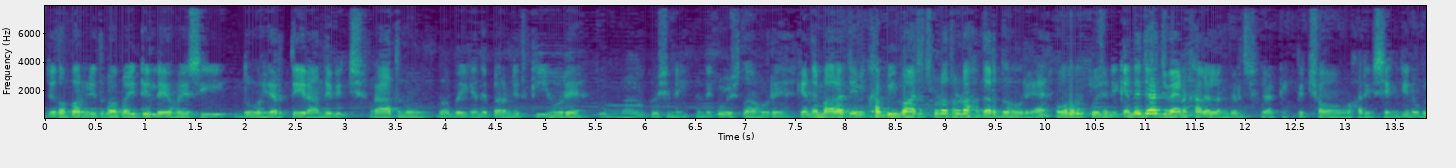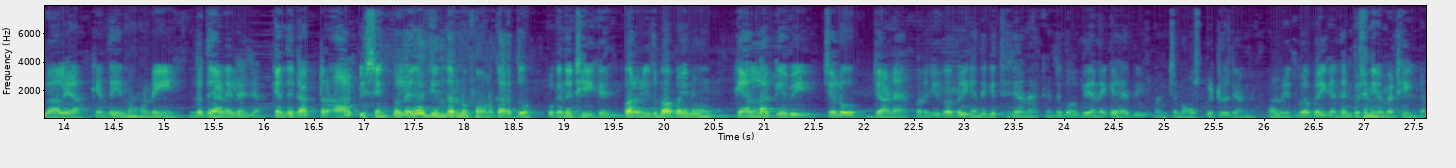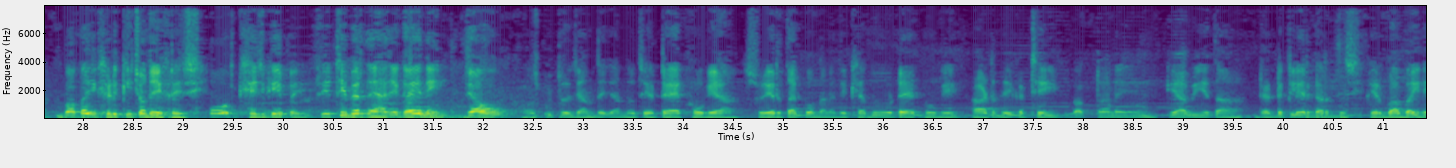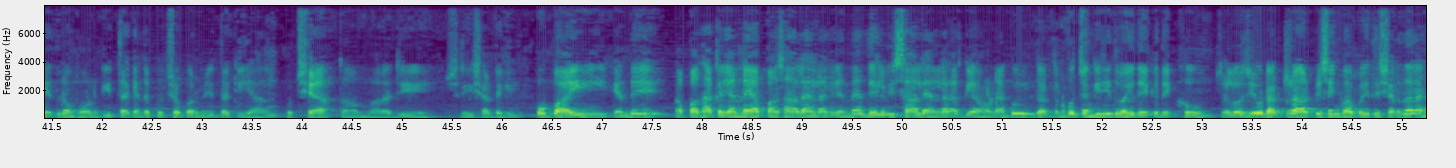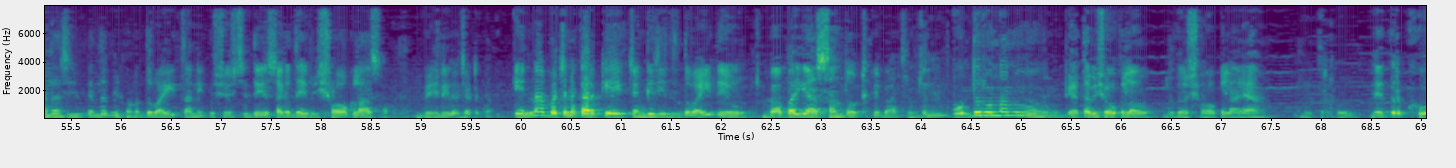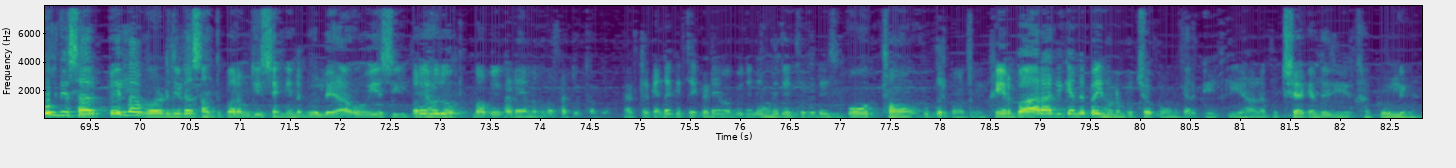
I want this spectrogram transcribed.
ਜਦੋਂ ਪਰਮਜੀਤ ਬਾਬਾ ਜੀ ਢਿੱਲੇ ਹੋਏ ਸੀ 2013 ਦੇ ਵਿੱਚ, ਰਾਤ ਨੂੰ ਬਾਬਾ ਜੀ ਕਹਿੰਦੇ, ਪਰਮਜੀਤ, ਕੀ ਹੋ ਰਿਹਾ? ਹੈ ਮਹਾਰਾਜ ਕੁਛ ਨਹੀਂ। ਕਹਿੰਦੇ, ਕੁਛ ਤਾਂ ਹੋ ਰਿਹਾ। ਕਹਿੰਦੇ, ਮਹਾਰਾਜ ਜੀ, ਵੀ ਖੱਬੀ ਬਾਹ 'ਚ ਥੋੜਾ ਥੋੜਾ ਦਰਦ ਹੋ ਰਿਹਾ ਹੋਰ ਕੁਛ ਨਹੀਂ। ਕਹਿੰਦੇ, ਜਾ ਜਵੈਨ ਖਾ ਲੈ ਲੰਗਰ 'ਚ ਜਾ ਕੇ। ਪਿੱਛੋਂ ਹਰੀ ਸਿੰਘ ਜੀ ਨੂੰ ਬੁਲਾ ਲਿਆ। ਕਹਿੰਦੇ, ਇਹਨੂੰ ਹੁਣੇ ਲੁਧਿਆਣੇ ਲੈ ਜਾ। ਕਹਿੰਦੇ, ਡਾਕਟਰ ਆਰਪੀ ਸਿੰਘ ਕੋਲ ਲੈ ਜਾ, ਜਿੰਦਰ ਨੂੰ ਫੋਨ ਕਰ ਦੋ। ਉਹ ਕਹਿੰਦੇ, ਠੀਕ ਹੈ ਜੀ। ਪਰਮਜੀਤ ਬਾਬਾ ਜੀ ਨੂੰ ਕਹਿਣ ਲੱਗੇ ਵੀ, ਚਲੋ, ਜਾਣਾ ਪਰਮਜੀਤ ਬਾਬਾ ਜੀ ਕਹਿੰਦੇ, ਕਿੱਥੇ ਜਾਣਾ ਕਹਿੰਦੇ, ਬਾਬਿਆਂ ਨੇ ਕਿਹਾ ਵੀ ਪੰਚਮ ਹਸਪੀਟਲ ਜਾਣਾ। ਪਰਮਜੀਤ ਬਾਬਾ ਜੀ ਕਹਿੰਦੇ, ਕੁਛ ਨਹੀਂ, ਮੈਂ ਠੀਕ ਆ ਬਾਬਾ ਜੀ ਖਿੜਕੀ ਚੋਂ ਦੇਖ ਰਹੇ ਸੀ। ਬਹੁਤ ਖਿੱਚ ਕੇ ਪਏ। ਇੱਥੇ ਫਿਰਦੇ ਹਜੇ। ਗਏ ਨਹੀਂ। ਜਾਓ। ਹਸਪੀਟਲ ਜਾਂਦੇ ਜਾਂਦੇ ਉੱਥੇ ਅਟੈਕ ਹੋ ਗਿਆ। ਸਵੇਰ ਤੱਕ ਉਹਨਾਂ ਨੇ ਦੇਖਿਆ ਦੋ ਅਟੈਕ ਹੋ ਗਏ, ਹਾਰਟ ਦੇ ਇਕੱਠੇ ਹੀ। ਡਾਕਟਰਾਂ ਨੇ ਕਿਹਾ ਵੀ ਇਹ ਤਾਂ ਡੈਡ ਕਲੀਅਰ ਕਰਤੇ ਸੀ। ਫਿਰ ਬਾਬਾ ਜੀ ਨੇ ਇਧਰੋਂ ਫੋਨ ਕੀਤਾ, ਕਹਿੰਦੇ ਪੁੱਛੋ ਪਰਮਜੀਤ ਦਾ ਕੀ ਹਾਲ? ਪੁੱਛਿਆ ਤਾਂ ਮਹਾਰਾਜ ਜੀ ਸ੍ਰੀ ਛੱਡ ਗਏ। ਉਹ ਭਾਈ ਕਹਿੰਦੇ, ਆਪਾਂ ਥੱਕ ਜਾਂਦੇ ਆਪਾਂ ਸਾਹ ਲੈਣ ਲੱਗ ਜਾਂਦੇ ਦਿਲ ਵੀ ਸਾਹ ਲੈਣ ਲੱਗ ਗਿਆ ਹੋਣਾ। ਕੋਈ ਡਾਕਟਰ ਨੂੰ ਕੋਈ ਚੰਗੀ ਜੀ ਦਵਾਈ ਦੇ ਕੇ ਦੇਖੋ। ਚਲੋ ਜੀ, ਉਹ ਡਾਕਟਰ ਆਰਪੀ ਸਿੰਘ ਬਾਬਾ ਜੀ ਤੇ ਸ਼ਰਧਾ ਰੱਖਦਾ ਸੀ। ਕਹਿੰਦਾ ਵੀ ਹੁਣ ਦਵਾਈ ਤਾਂ ਨਹੀਂ ਕੁਛ ਇਸ ਦੇ ਸਕਦੇ, ਵੀ ਸ਼ੌਕ ਲਾ ਸਕਦਾ ਬਿਜਲੀ ਦਾ ਝਟਕਾ। ਇੰਨਾ ਬਚਨ ਕਰਕੇ ਚੰਗੀ ਜੀ ਦਵਾਈ ਦਿਓ। ਬਾਬਾ ਜੀ ਆਸਨ ਤੋਂ ਉੱਠ ਕੇ ਬਾਥਰੂਮ ਚਲੇ ਉਧਰ ਉਹਨਾਂ ਨੂੰ ਕਹਤਾ ਵੀ ਸ਼ੌਕ ਲਾਓ, ਜਦੋਂ ਸ਼ੌਕ ਲਾਇਆ, ਨੇਤਰ ਖੋਲ ਨੇਤਰ ਖੋਲਦੇ ਸਾਰ ਪਹਿਲਾ ਵਰਡ ਜਿਹੜਾ ਸੰਤ ਪਰਮਜੀਤ ਸਿੰਘ ਜੀ ਨੇ ਬੋਲਿਆ, ਉਹ ਇਹ ਸੀ, ਪਰ ਇਹੋ ਜੋ ਬਾਬੇ ਖੜੇ ਆ, ਮੈਨੂੰ ਮੱਥਾ ਟੇਕਣ ਦਿਓ। ਡਾਕਟਰ ਕਹਿੰਦਾ, ਕਿੱਥੇ ਖੜੇ ਆ ਬਾਬੇ? ਕਹਿੰਦੇ, ਹੁਣੇ ਤੇ ਇੱਥੇ ਖੜੇ ਸੀ। ਉਹ ਉੱਥੋਂ ਉੱਧਰ ਪਹੁੰਚ ਗਏ। ਫਿਰ ਬਾਹਰ ਆ ਕੇ ਕਹਿੰਦੇ, ਭਾਈ, ਹੁਣ ਪੁੱਛੋ ਫੋਨ ਕਰਕੇ, ਕੀ ਹਾਲ ਹੈ ਪੁੱਛਿਆ, ਕਹਿੰਦੇ, ਜੀ, ਅੱਖਾਂ ਖੋਲੀਆਂ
